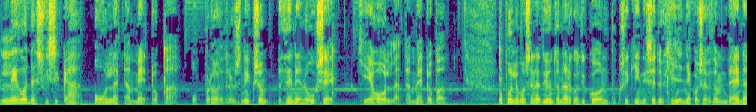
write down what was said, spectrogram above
Λέγοντας φυσικά όλα τα μέτωπα, ο πρόεδρος Νίξον δεν εννοούσε και όλα τα μέτωπα. Ο πόλεμος εναντίον των ναρκωτικών που ξεκίνησε το 1971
